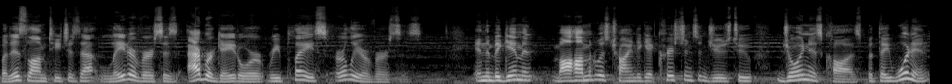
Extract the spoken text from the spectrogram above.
But Islam teaches that later verses abrogate or replace earlier verses. In the beginning, Muhammad was trying to get Christians and Jews to join his cause, but they wouldn't,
